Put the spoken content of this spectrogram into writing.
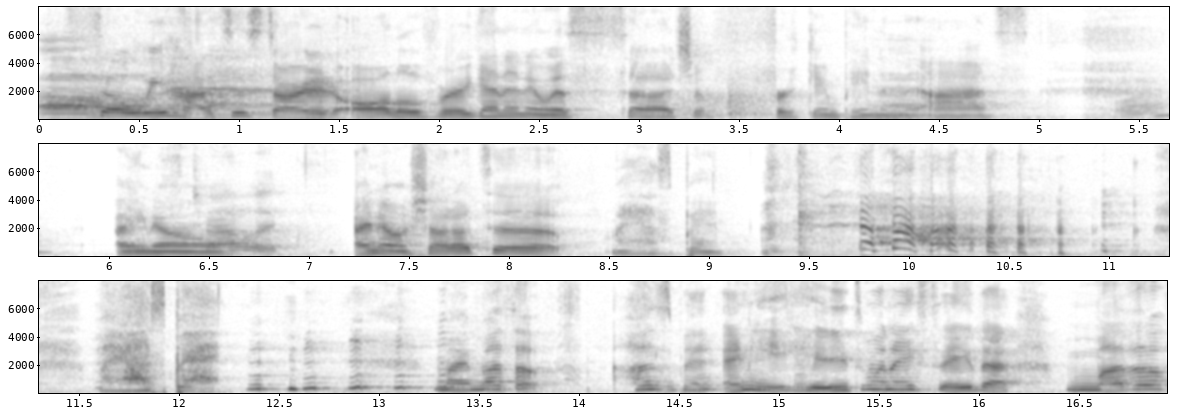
Oh, so we had to start it all over again, and it was such a freaking pain in the ass. I know. Alex. I know. Shout out to my husband. my husband. my mother husband. And he hates when I say that mother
